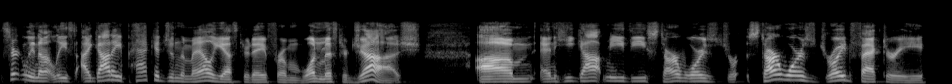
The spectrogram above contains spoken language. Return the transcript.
certainly not least, I got a package in the mail yesterday from one Mr. Josh. Um, and he got me the Star Wars Star Wars Droid Factory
